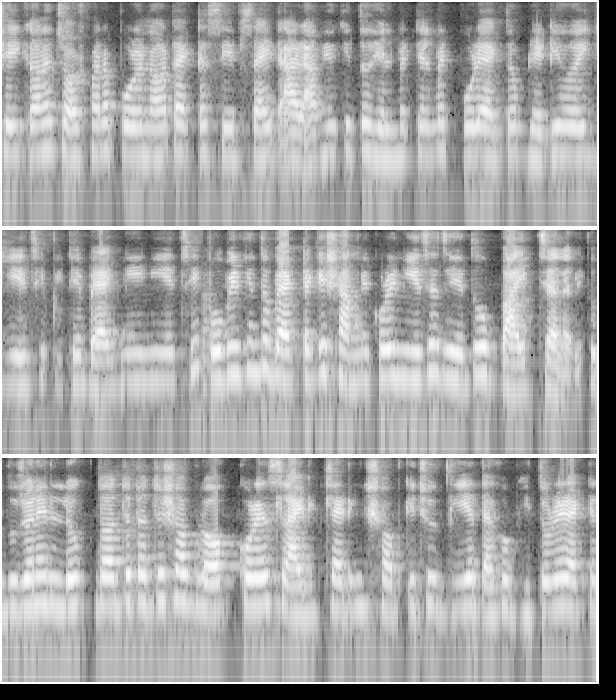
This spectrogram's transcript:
সেই কারণে চশমাটা পরে নেওয়াটা একটা সেফ সাইড আর আমিও কিন্তু হেলমেট টেলমেট পরে একদম রেডি হয়ে গিয়েছি, পিঠে ব্যাগ নিয়ে নিয়েছি। প্রবীর কিন্তু ব্যাগটাকে সামনে করে নিয়েছে, যেহেতু বাইক চালাবে। তো দুজনের লুক দরজা টরজা সব লক করে স্লাইডিং স্লাইডিং সবকিছু দিয়ে দেখো ভিতরের একটা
